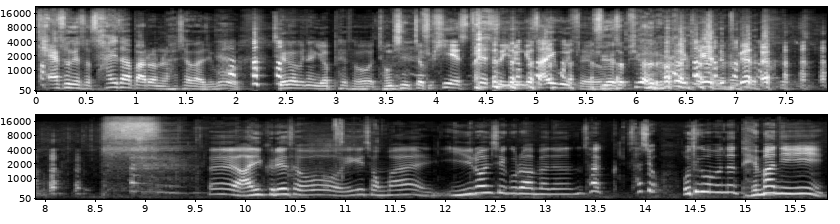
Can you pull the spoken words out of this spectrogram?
계속해서 사이다 발언을 하셔가지고 제가 그냥 옆에서 정신적 피해, 스트레스 이런 게 쌓이고 있어요. 귀에서 피가 흐르고 네, 아니 그래서 이게 정말 이런 식으로 하면은 사, 사실 어떻게 보면은 대만이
